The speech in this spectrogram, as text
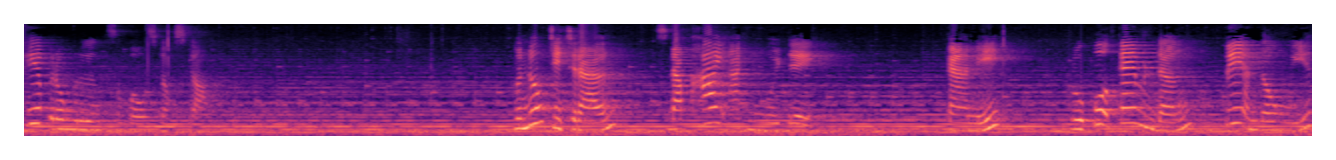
ភាពរុងរឿងសម្បូរស្ដុកស្ដំមនុស្សជាច្រើន ស្ដាប់ហើយអាចងួយដេកការនេះព្រោះពួកគេមិនដឹងពីអណ្ដូងមាស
